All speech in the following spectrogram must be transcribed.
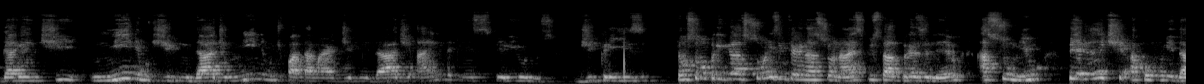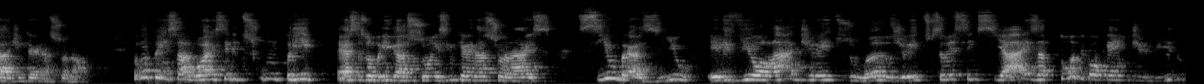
garantir um mínimo de dignidade, um mínimo de patamar de dignidade, ainda que nesses períodos de crise. Então, são obrigações internacionais que o Estado brasileiro assumiu perante a comunidade internacional. Vamos pensar agora se ele descumprir essas obrigações internacionais. Se o Brasil ele violar direitos humanos, direitos que são essenciais a todo e qualquer indivíduo,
